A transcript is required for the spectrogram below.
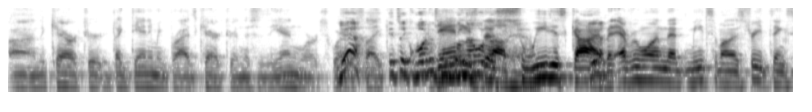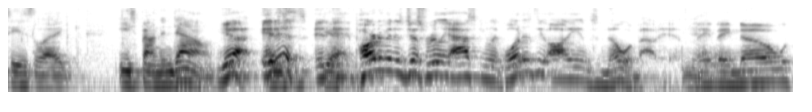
uh, the character, like Danny McBride's character, and this is the end works, where Yeah, it's like it's like, what do people Danny's know the about him? sweetest guy, Yeah. but everyone that meets him on the street thinks he's like eastbound and down. Yeah, it And- is. It, yeah. it- part of it is just really asking, like, what does the audience know about him? They, they know,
